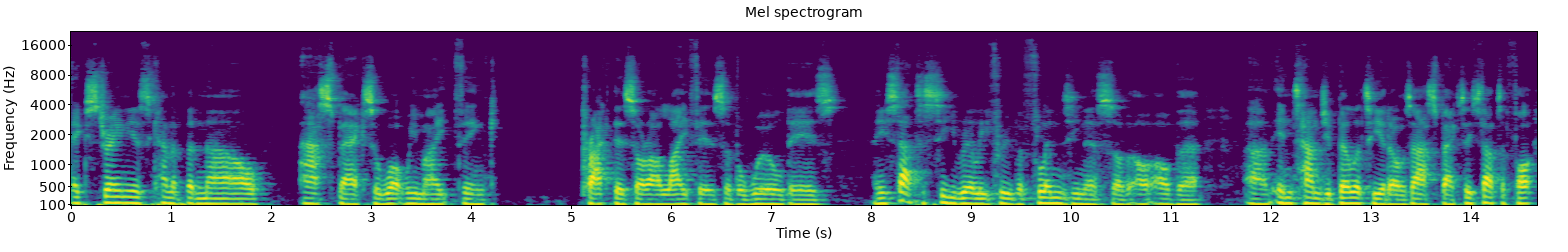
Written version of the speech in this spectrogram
extraneous kind of banal aspects of what we might think practice or our life is or the world is and you start to see really through the flimsiness of, of, of the um, intangibility of those aspects. They start to fall,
